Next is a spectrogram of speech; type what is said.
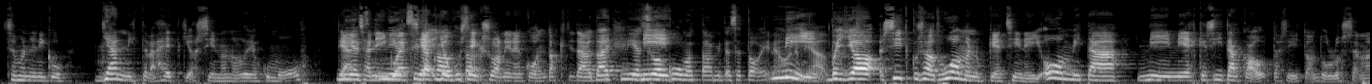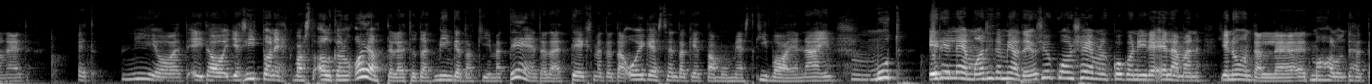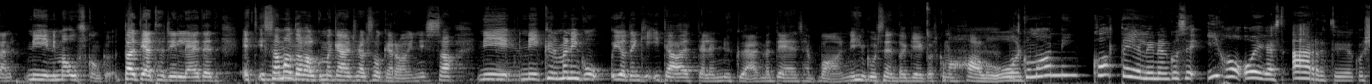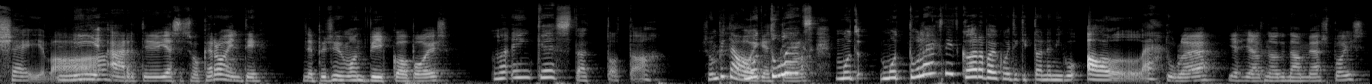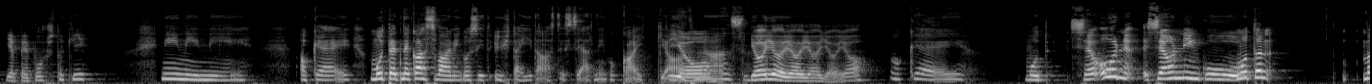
semmoinen niinku jännittävä hetki, jos siinä on ollut joku muu. Tiedätkö, niin, niin, että, että joku seksuaalinen kontakti tai jotain. Niin, että niin, sua kuumottaa, mitä se toinen niin, on mieltä. Ja sit kun sä oot huomannutkin, että siinä ei ole mitään, niin, niin ehkä sitä kautta siitä on tullut sellainen, että, että niin joo, että ei tää ole. Ja sitten on ehkä vasta alkanut ajattelemaan tota, että minkä takia mä teen tätä, että teekö mä tätä oikeasti sen takia, että tämä on mun mielestä kivaa ja näin. Mm. Mut edelleen mä oon sitä mieltä, jos joku on shameannut koko niiden elämän ja ne on tälleen, että mä haluan tehdä tämän, niin, niin mä uskon kyllä. Tai tiedätkö silleen, että, että, että mm. samalla tavalla kun mä käyn siellä sokeroinnissa, niin, mm. niin kyllä mä niinku jotenkin itse ajattelen nykyään, että mä teen sen vaan niinku sen takia, koska mä haluan. Mut kun mä oon niin kateellinen, kun se iho oikeasti ärtyy, kun shavaa. Niin ärtyy, ja se sokerointi, ne pysyy monta viikkoa pois. Mä en kestä tota. Sun pitää oikeesti mut tuleeks, mut, mut tuleeks niitä karvoja kuitenkin tonne niinku alle? Tulee, ja sieltä ne otetaan myös pois, ja pepustakin. Niin, niin, niin. Okei. Okay. Mutta ne kasvaa niinku sit yhtä hitaasti sieltä niinku kaikki joo. joo, joo, joo, joo, joo, joo. Okei. Okay. Mut se on, se on niinku... Mut on,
